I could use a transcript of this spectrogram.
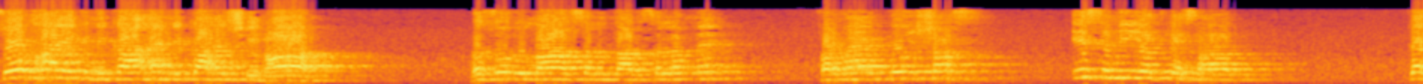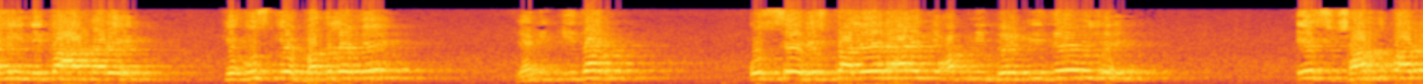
چوتھا ایک نکاح ہے، نکاح شہار رسول اللہ صلی اللہ علیہ وسلم نے فرمایا، کوئی شخص اس نیت کے ساتھ کہیں نکاح کرے کہ اس کے بدلے میں یعنی ادھر اس سے رشتہ لے رہا ہے کہ اپنی بیٹی دے مجھے، اس شرط پر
